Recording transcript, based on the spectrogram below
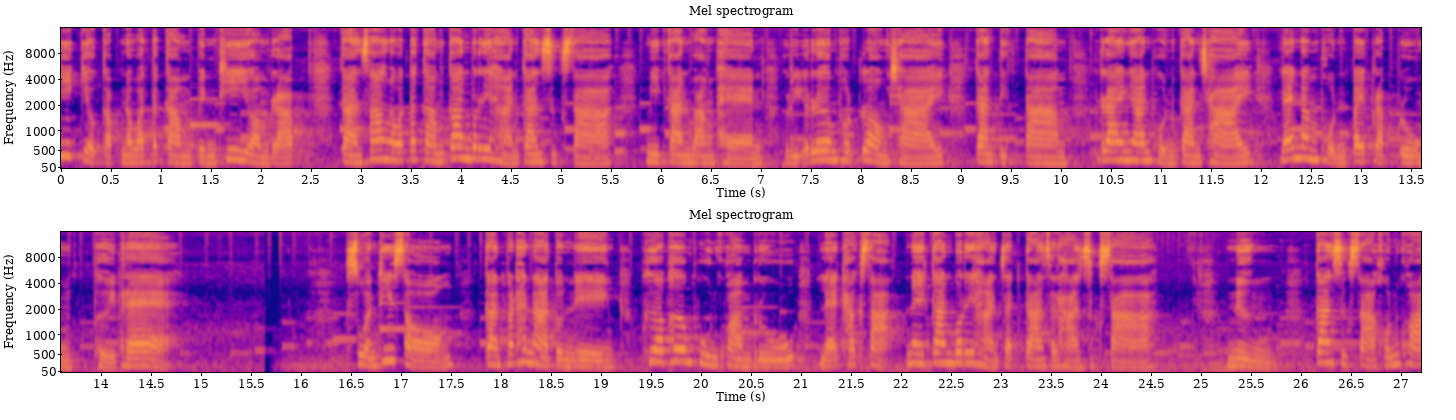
ที่เกี่ยวกับนวัตกรรมเป็นที่ยอมรับ การสร้างนวัตกรรมการบริหารการศึกษา มีการวางแผน ริเริ่มทดลองใช้ การติดตาม รายงานผลการใช้ และนำผลไปปรับปรุง เผยแพร่ส่วนที่ 2 การพัฒนาตนเอง เพื่อเพิ่มพูนความรู้ และทักษะในการบริหารจัดการสถานศึกษา 1. การศึกษาค้นคว้า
